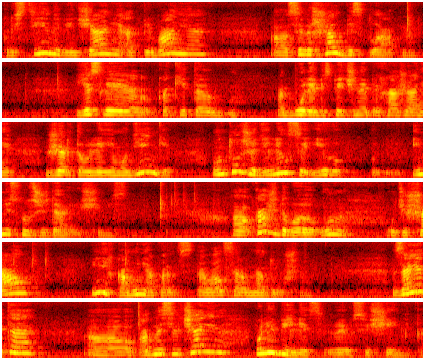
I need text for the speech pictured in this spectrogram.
крестины, венчания, отпевания а, совершал бесплатно. Если какие-то более обеспеченные прихожане жертвовали ему деньги, он тут же делился их, ими с нуждающимися. Каждого он утешал и никому не оставался равнодушным. За это а, односельчане полюбили своего священника,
